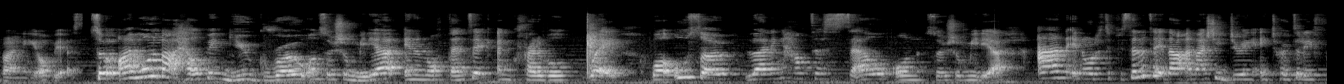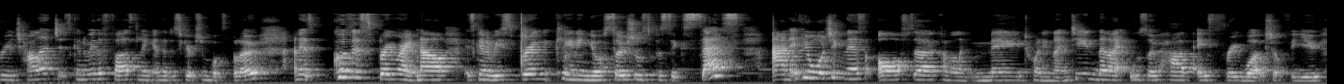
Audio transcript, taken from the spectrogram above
blindingly obvious. So I'm all about helping you grow on social media in an authentic and credible way while also learning how to sell on social media. And in order to facilitate that, I'm actually doing a totally free challenge. It's gonna be the first link in the description box below. And it's because it's spring right now, it's gonna be spring cleaning your socials for success. And if you're watching this after kind of like May 2019, then I also have a free workshop for you.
